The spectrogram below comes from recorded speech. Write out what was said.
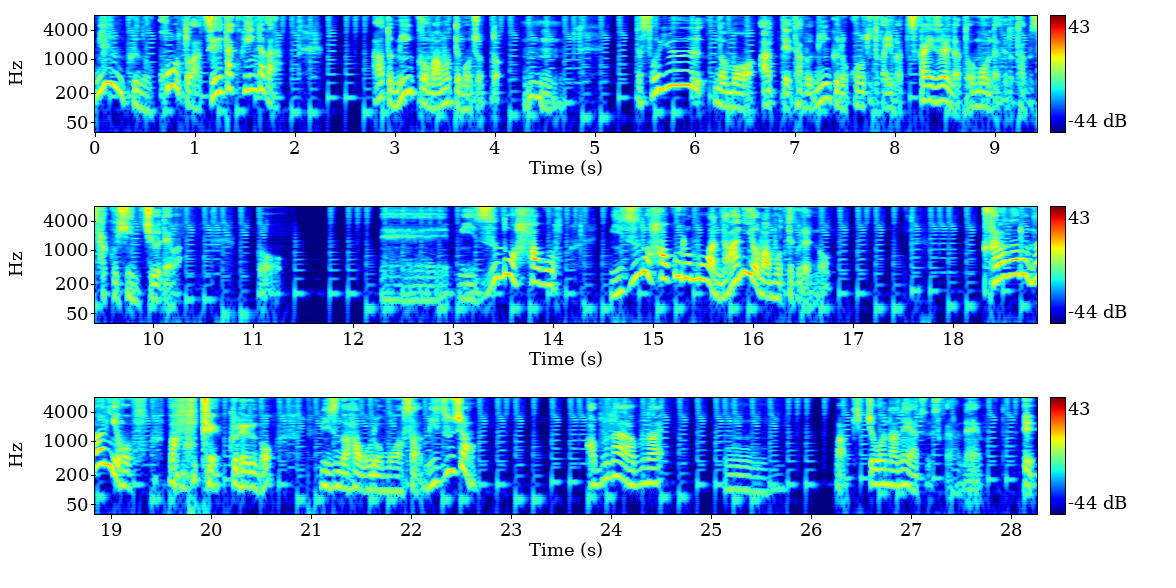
ミンクのコートは贅沢品だから。あとミンクを守ってもうちょっと。うん。だそういうのもあって多分ミンクのコートとか今使いづらいんだと思うんだけど多分作品中では。そう。えー水の羽衣水の羽衣は何を守ってくれるの？体の何を守ってくれるの？水の羽衣はさ水じゃん。危ない危ない。うん。まあ貴重なねやつですからね。え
